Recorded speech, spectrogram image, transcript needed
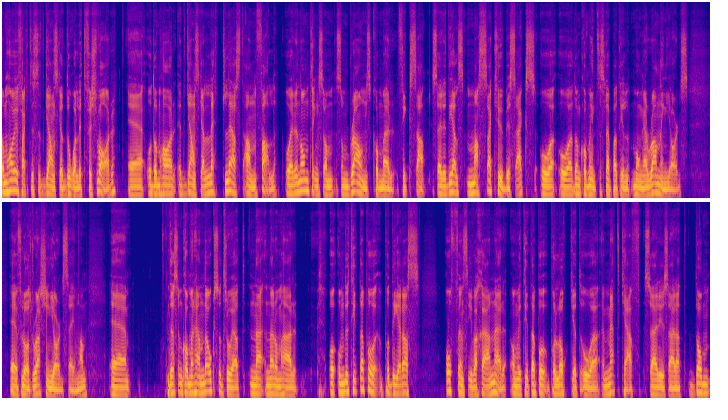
de har ju faktiskt ett ganska dåligt försvar eh, och de har ett ganska lättläst anfall. Och är det någonting som, som Browns kommer fixa så är det dels massa QB-sacks och, och de kommer inte släppa till många running yards. Eh, förlåt, rushing yards säger man. Eh, det som kommer hända också tror jag att när, när de här... Om du tittar på, på deras offensiva stjärnor, om vi tittar på, på Locket och Metcalf, så är det ju så här att de,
